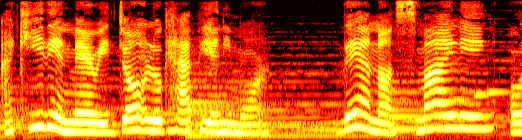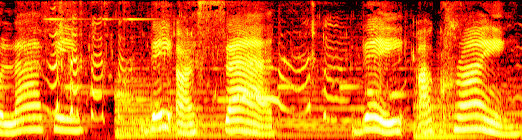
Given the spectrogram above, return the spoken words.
Akili and Mary don't look happy anymore. They are not smiling or laughing. They are sad. They are crying.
